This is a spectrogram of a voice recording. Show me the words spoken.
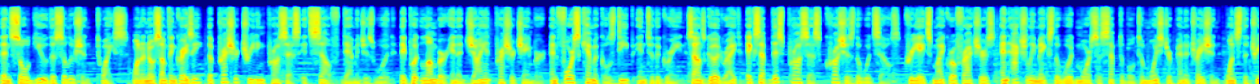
then sold you the solution twice. Want to know something crazy? The pressure treating process itself damages wood. They put lumber in a giant pressure chamber and force chemicals deep into the grain. Sounds good, right? Except this process crushes the wood cells, creates microfractures, and actually makes the wood more susceptible to moisture penetration once the treatment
